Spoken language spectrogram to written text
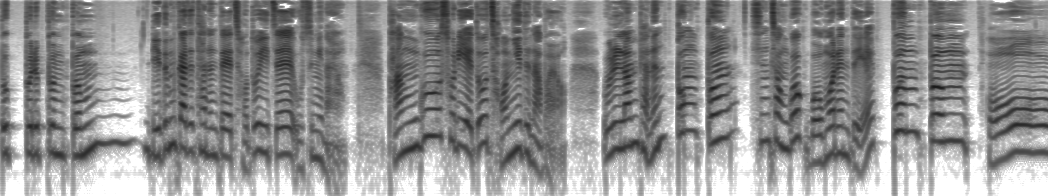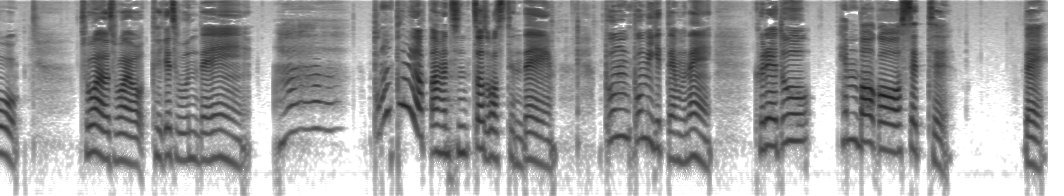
뿌뿌르 뿜뿜 리듬까지 타는데 저도 이제 웃음이 나요. 방구 소리에도 정이 드나 봐요. 울남편은 뿡뿡, 신청곡 모모랜드의 뿜뿜. 오, 좋아요, 좋아요. 되게 좋은데, 아, 뿡뿡이었다면 진짜 좋았을 텐데, 뿜뿜이기 때문에, 그래도 햄버거 세트. 네,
